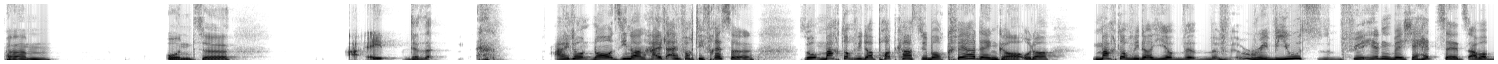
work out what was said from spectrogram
Ähm, und äh, ah, ey, das, I don't know, Sinan, halt einfach die Fresse. So, mach doch wieder Podcasts über Querdenker oder mach doch wieder hier Reviews für irgendwelche Headsets, aber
